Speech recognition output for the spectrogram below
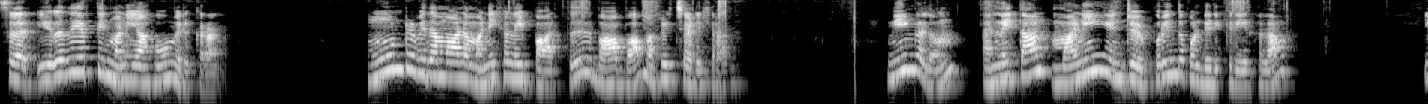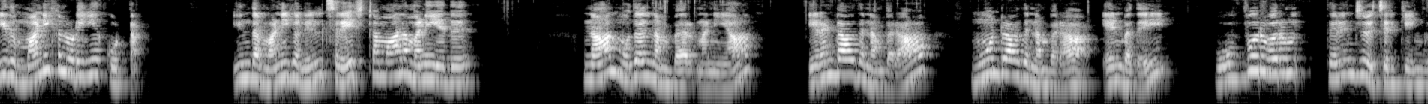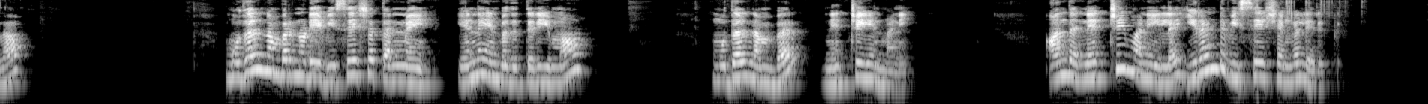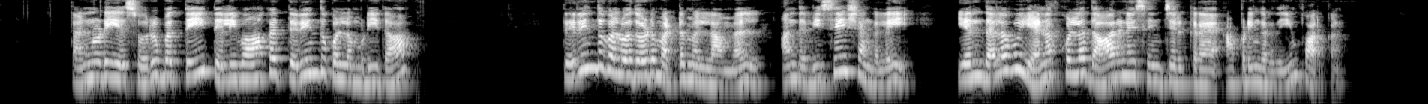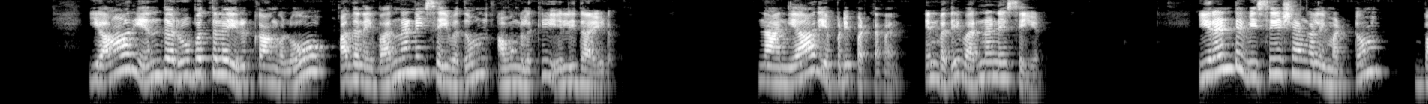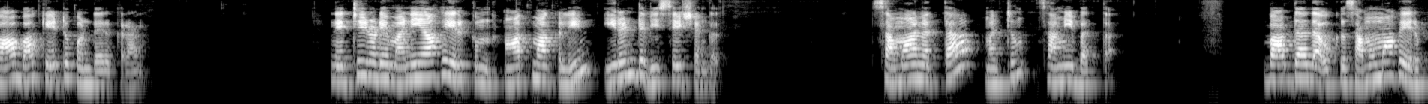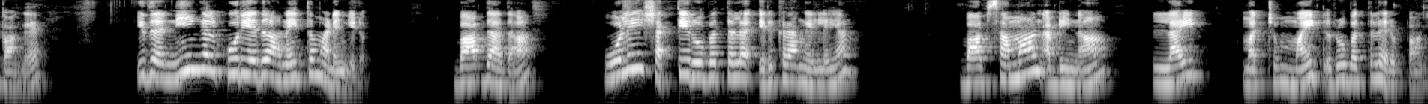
சிலர் இருதயத்தின் மணியாகவும் இருக்கிறாங்க மூன்று விதமான மணிகளை பார்த்து பாபா மகிழ்ச்சி அடைகிறார். நீங்களும் தன்னைத்தான் மணி என்று புரிந்து கொண்டிருக்கிறீர்களா? இது மணிகளுடைய கூட்டம். இந்த மணிகளில் சிரேஷ்டமான மணி எது? நான் முதல் நம்பர் மணியா? இரண்டாவது நம்பரா? மூன்றாவது நம்பரா? என்பதை ஒவ்வொருவரும் தெரிஞ்சு வச்சிருக்கீங்களா? முதல் நம்பரினுடைய விசேஷத்தன்மை என்ன என்பது தெரியுமா? முதல் நம்பர் நெற்றியின் மணி. அந்த நெற்றி மணியில இரண்டு விசேஷங்கள் இருக்கு. தன்னுடைய சொரூபத்தை தெளிவாக தெரிந்து கொள்ள முடியுதா? தெரிந்து கொள்வதோடு மட்டுமில்லாமல் அந்த விசேஷங்களை எந்தளவு எனக்குள்ள தாரணை செஞ்சிருக்கிறேன் அப்படிங்கிறதையும் பார்க்கணும். யார் எந்த ரூபத்தில் இருக்காங்களோ அதனை வர்ணனை செய்வதும் அவங்களுக்கு எளிதாயிடும். நான் யார் எப்படிப்பட்டவன் என்பதை வர்ணனை செய்யணும். இரண்டு விசேஷங்களை மட்டும் பாபா கேட்டுக்கொண்டிருக்கிறாங்க நெற்றியினுடைய மணியாக இருக்கும் ஆத்மாக்களின் இரண்டு விசேஷங்கள். சமானத்தா மற்றும் சமீபத்தா. பாப்தாதாவுக்கு சமமாக இருப்பாங்க. இதில் நீங்கள் கூறியது அனைத்தும் அடங்கிடும். பாப்தாதா ஒளி சக்தி ரூபத்தில் இருக்கிறாங்க இல்லையா? பாப் சமான் அப்படின்னா லைட் மற்றும் மைட் ரூபத்தில் இருப்பாங்க.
